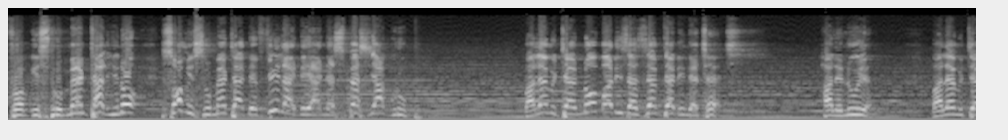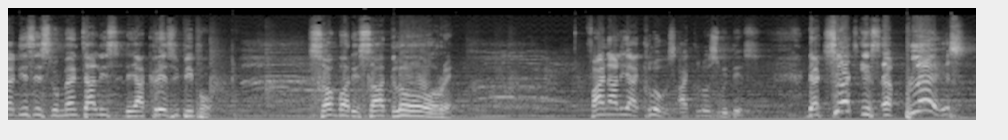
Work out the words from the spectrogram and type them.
From instrumental, you know, some instrumental they feel like they are in a special group. But let me tell you, nobody's exempted in the church. Hallelujah. But let me tell you, these instrumentalists, they are crazy people. Somebody shout glory. Finally, I close. I close with this. The church is a place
